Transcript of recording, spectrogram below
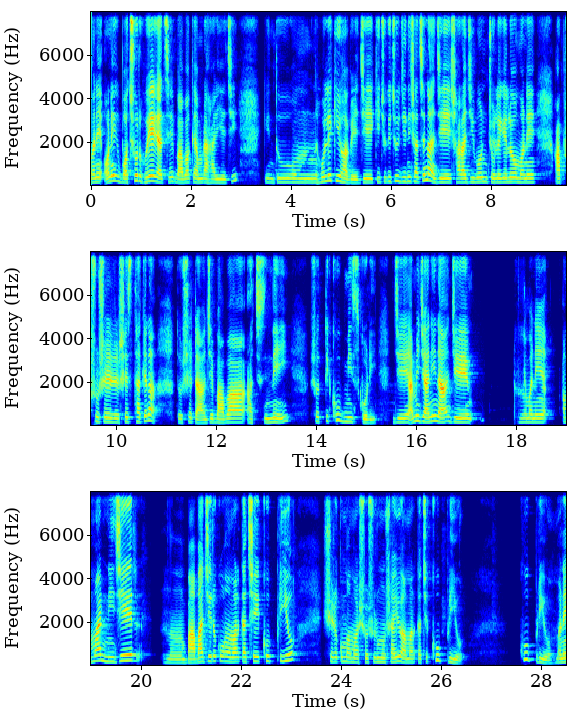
মানে অনেক বছর হয়ে গেছে বাবাকে আমরা হারিয়েছি। কিন্তু হলে কি হবে? যে কিছু কিছু জিনিস আছে না যে সারা জীবন চলে গেলেও মানে আফসোসের শেষ থাকে না? তো সেটা যে বাবা আজ নেই, সত্যি খুব মিস করি। যে আমি জানি না যে মানে আমার নিজের বাবা যেরকম আমার কাছে খুব প্রিয় সেরকম আমার শ্বশুরমশাইও আমার কাছে খুব প্রিয়। খুব প্রিয়। মানে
